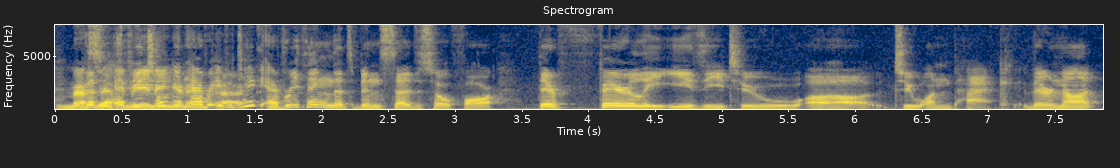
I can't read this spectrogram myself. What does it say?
Message, because if you meaning, take and it every, if you take everything that's been said so far, they're fairly easy to uh, to unpack. They're not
